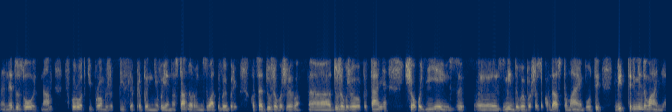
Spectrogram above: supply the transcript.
не дозволить нам короткий проміжок після припинення воєнного стану організувати виборів. Оце дуже важливе, дуже важливе питання. Що однією з е, змін до виборчого законодавства має бути відтермінування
